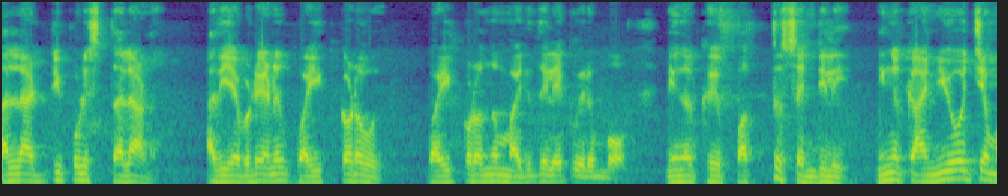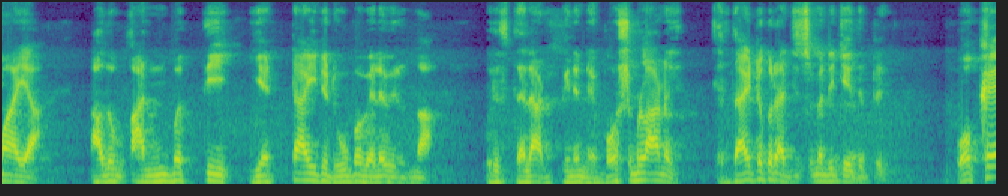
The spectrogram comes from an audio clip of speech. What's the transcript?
നല്ല അടിപൊളി സ്ഥലമാണ്. അത് എവിടെയാണ്? വൈക്കടവ്. വൈക്കടവ് നിന്ന് വരുമ്പോൾ നിങ്ങൾക്ക് പത്ത് സെന്റിൽ നിങ്ങൾക്ക് അനുയോജ്യമായ അതും അൻപത്തി എട്ടായിരം രൂപ വില വരുന്ന ഒരു സ്ഥലമാണ്. പിന്നെ നെഗോഷ്യബിളാണ് ചെറുതായിട്ടൊക്കെ ഒരു അഡ്ജസ്റ്റ്മെന്റ് ചെയ്തിട്ട്. ഓക്കെ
